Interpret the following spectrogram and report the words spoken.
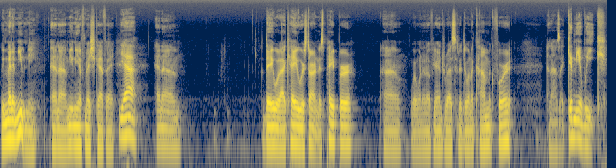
We met at Mutiny and uh, Mutiny Information Cafe, Yeah. and um, they were like, "Hey, we're starting this paper. Uh, we want to know if you're interested in doing a comic for it." And I was like, "Give me a week."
